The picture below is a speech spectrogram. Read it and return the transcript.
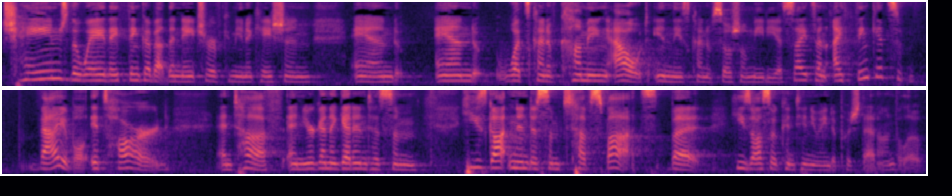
change the way they think about the nature of communication and and what's kind of coming out in these kind of social media sites. And I think it's valuable. It's hard and tough, and you're going to get into some. He's gotten into some tough spots, but he's also continuing to push that envelope.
